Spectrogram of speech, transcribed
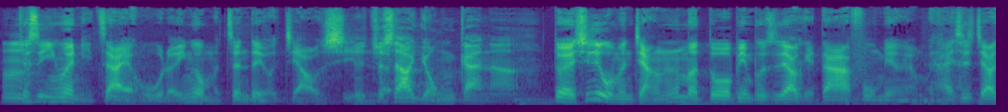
嗯、就是因为你在乎了，因为我们真的有交心，就是要勇敢啊。对，其实我们讲了那么多，并不是要给大家负面的，我们还是叫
